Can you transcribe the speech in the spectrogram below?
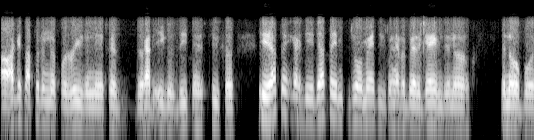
Oh, I guess I put him there for a reason then, because they got the Eagles defense too. So yeah, I think I did. I think Jordan Matthews gonna have a better game than uh than old boy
